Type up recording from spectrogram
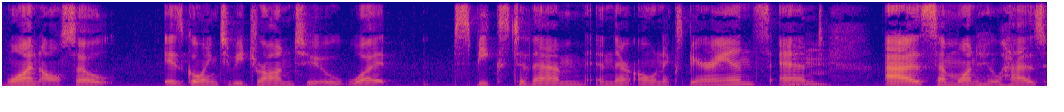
one also is going to be drawn to what speaks to them in their own experience, and Mhm. as someone who has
